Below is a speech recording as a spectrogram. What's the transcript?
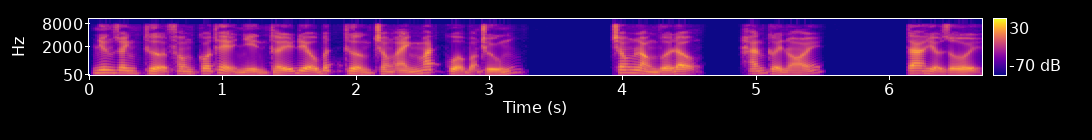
nhưng doanh thừa phong có thể nhìn thấy điều bất thường trong ánh mắt của bọn chúng. Trong lòng vừa động, hắn cười nói. Ta hiểu rồi,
